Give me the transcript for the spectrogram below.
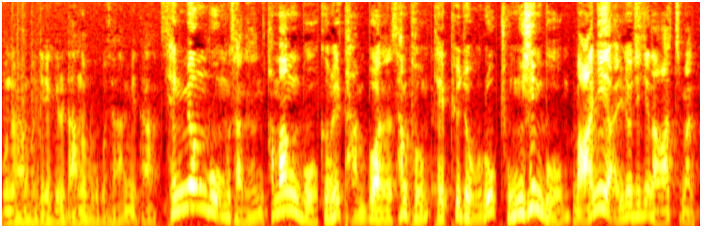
오늘 한번 얘기를 나눠보고자 합니다. 생명보험사는 사망보험을 담보하는 상품, 대표적으로 종신보험, 많이 알려지진 않았지만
